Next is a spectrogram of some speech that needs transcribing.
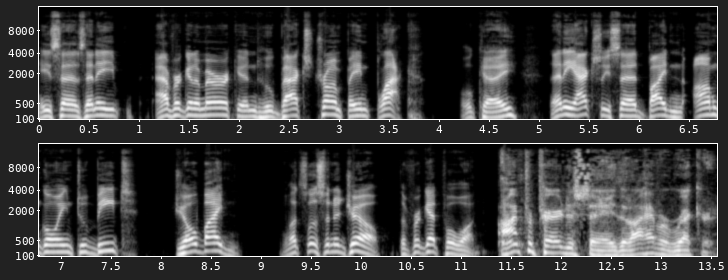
he says any African American who backs Trump ain't black. Okay. Then he actually said, Biden, I'm going to beat Joe Biden. Let's listen to Joe, the forgetful one. I'm prepared to say that I have a record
